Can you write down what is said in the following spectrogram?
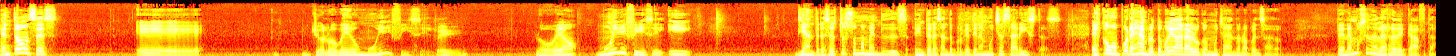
Entonces, eh, yo lo veo muy difícil. Sí. Lo veo muy difícil y diantres, esto es sumamente interesante porque tiene muchas aristas. Es como, por ejemplo, te voy a dar algo que mucha gente no ha pensado. Tenemos en el RD CAFTA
